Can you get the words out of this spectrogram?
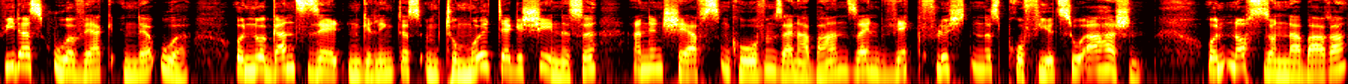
wie das Uhrwerk in der Uhr und nur ganz selten gelingt es im Tumult der Geschehnisse an den schärfsten Kurven seiner Bahn sein wegflüchtendes Profil zu erhaschen. Und noch sonderbarer,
